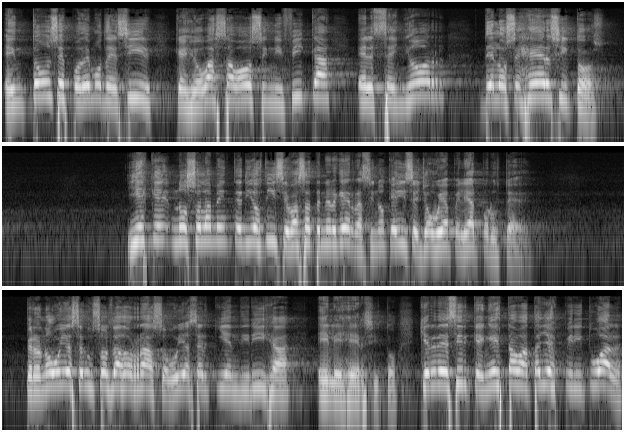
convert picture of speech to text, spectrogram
Entonces podemos decir que Jehová Sabaoth significa el Señor de los ejércitos. Y es que no solamente Dios dice vas a tener guerra, sino que dice yo voy a pelear por ustedes. Pero no voy a ser un soldado raso, voy a ser quien dirija el ejército. Quiere decir que en esta batalla espiritual,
